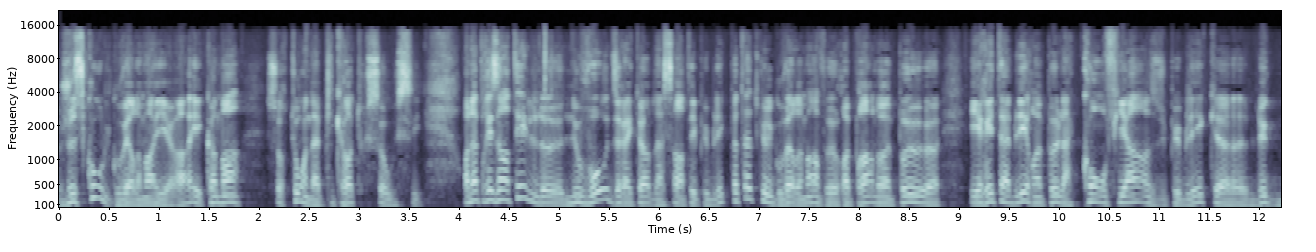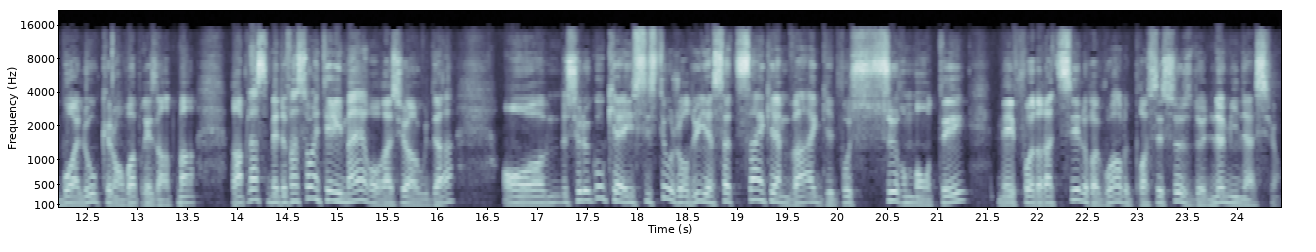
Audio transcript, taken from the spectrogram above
jusqu'où le gouvernement ira et comment, surtout, on appliquera tout ça aussi. On a présenté le nouveau directeur de la santé publique. Peut-être que le gouvernement veut reprendre un peu euh, et rétablir un peu la confiance du public. Euh, Luc Boileau, que l'on voit présentement, remplace, mais de façon intérimaire, Horacio Arruda. On, Monsieur Legault qui a insisté aujourd'hui, il y a cette cinquième vague qu'il faut surmonter, mais faudra-t-il revoir le processus de nomination?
